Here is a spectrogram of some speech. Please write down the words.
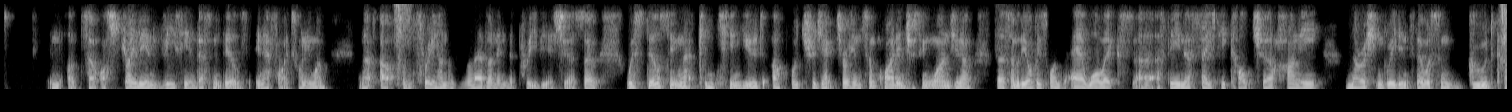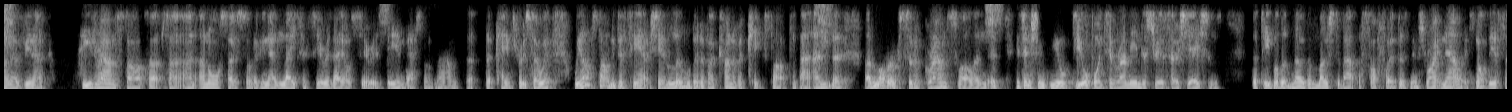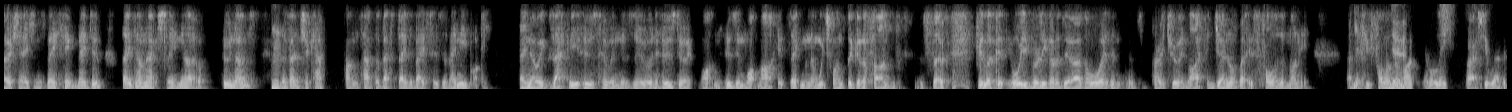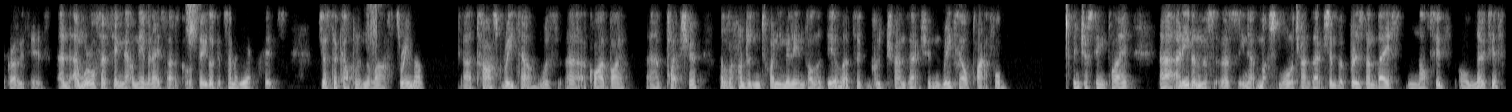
in uh, so Australian VC investment deals in FY21, and that's up from 311 in the previous year. So we're still seeing that continued upward trajectory, and some quite interesting ones. You know, some of the obvious ones: Airwallex, uh, Athena, Safety Culture, Honey, Nourish Ingredients. There were some good kind of you know seed round startups and, and, also sort of you know later Series A or Series B investment rounds that, that came through. So we're we are starting to see actually a little bit of a kind of a kickstart to that, and a, a lot of sort of groundswell. And it's, it's interesting to your to your point Tim around the industry associations. The people that know the most about the software business right now, it's not the associations they think they do. They don't actually know. Who knows? Mm. The venture capital funds have the best databases of anybody. They know exactly who's who in the zoo and who's doing what and who's in what market segment and which ones they're going to fund. So if you look at all you've really got to do, as always, and it's very true in life in general, but is follow the money. And yeah. if you follow yeah. the money, it'll lead to actually where the growth is. And and we're also seeing that on the M&A side, of course. So you look at some of the exits, just a couple in the last three months. Uh, Task Retail was uh, acquired by uh, Plexure. That was a $120 million deal. That's a good transaction, retail platform. Interesting play. Uh, and even this, this, you know, much smaller transaction, but Brisbane-based Notiv or Notiv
